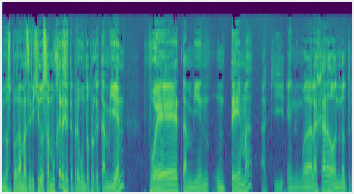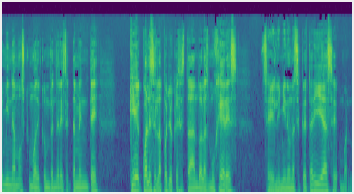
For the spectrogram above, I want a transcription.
los programas dirigidos a mujeres? Y te pregunto porque también fue también un tema aquí en Guadalajara donde no terminamos como de comprender exactamente qué, cuál es el apoyo que se está dando a las mujeres. Se elimina una secretaría, se, bueno,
